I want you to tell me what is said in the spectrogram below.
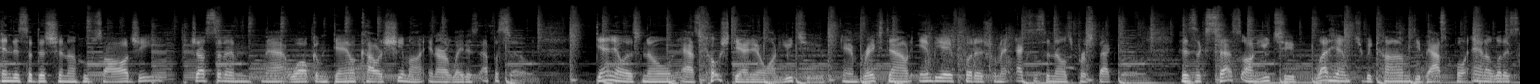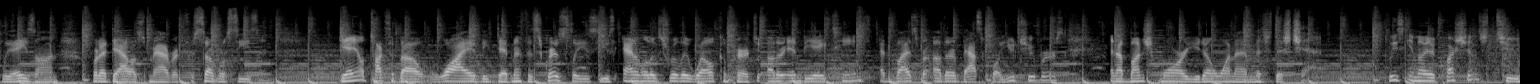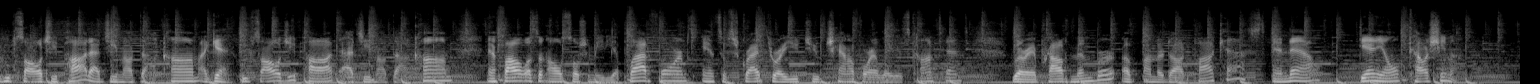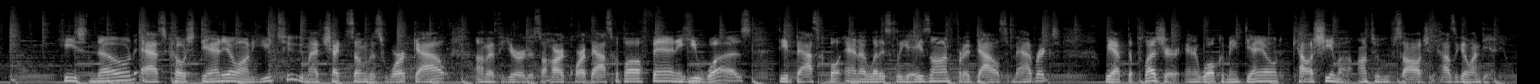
In this edition of Hoopsology, Justin and Matt welcome Daniel Kawashima in our latest episode. Daniel is known as Coach Daniel on YouTube and breaks down NBA footage from an X's and O's perspective. His success on YouTube led him to become the basketball analytics liaison for the Dallas Mavericks for several seasons. Daniel talks about why the Dead Memphis Grizzlies use analytics really well compared to other NBA teams, advice for other basketball YouTubers, and a bunch more. You don't want to miss this chat please email your questions to hoopsologypod at gmail.com. Again, hoopsologypod at gmail.com. And follow us on all social media platforms and subscribe to our YouTube channel for our latest content. We are a proud member of Underdog Podcast. And now, Daniel Kawashima. He's known as Coach Daniel on YouTube. You might check some of his work out um, if you're just a hardcore basketball fan. he was the basketball analytics liaison for the Dallas Mavericks we have the pleasure in welcoming Daniel Kawashima onto Hoopsology. How's it going, Daniel?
